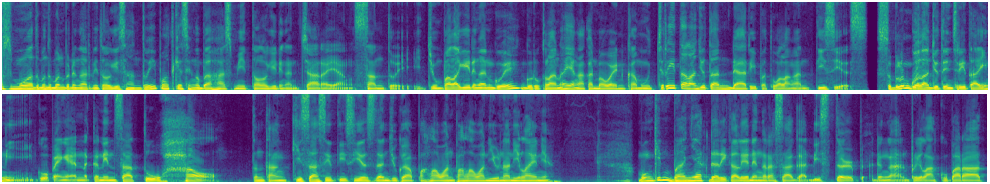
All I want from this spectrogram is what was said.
semua teman-teman pendengar mitologi santuy, podcast yang ngebahas mitologi dengan cara yang santuy. Jumpa lagi dengan gue, Guru Kelana yang akan bawain kamu cerita lanjutan dari petualangan Theseus. Sebelum gue lanjutin cerita ini, gue pengen nekenin satu hal tentang kisah si Theseus dan juga pahlawan-pahlawan Yunani lainnya. Mungkin banyak dari kalian yang ngerasa agak disturb dengan perilaku para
